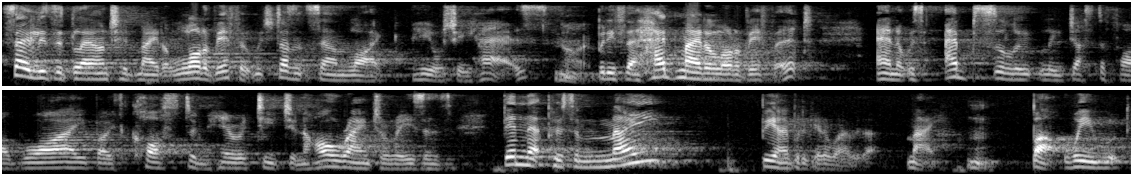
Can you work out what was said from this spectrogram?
say Lizard Lounge had made a lot of effort, which doesn't sound like he or she has, No. but if they had made a lot of effort and it was absolutely justified why, both cost and heritage and a whole range of reasons, then that person may be able to get away with it, may. Hmm. But we would,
